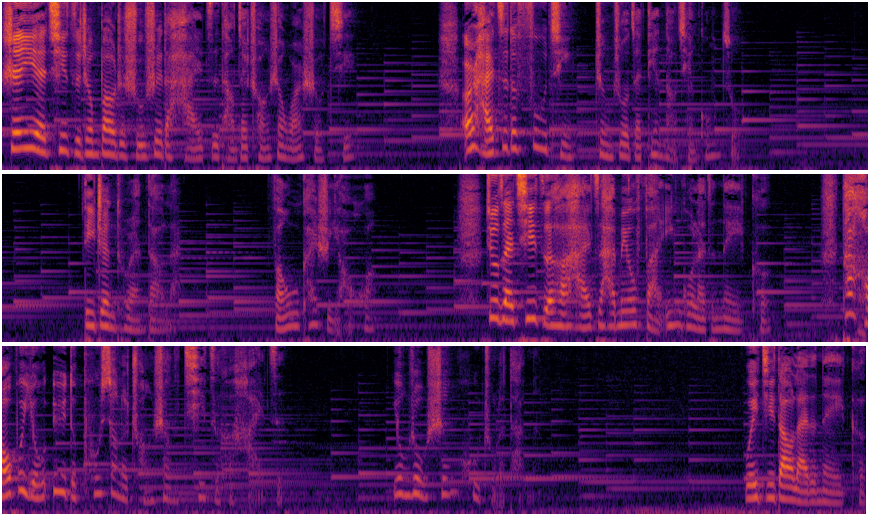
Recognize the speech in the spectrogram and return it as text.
深夜，妻子正抱着熟睡的孩子躺在床上玩手机，而孩子的父亲正坐在电脑前工作。地震突然到来，房屋开始摇晃。就在妻子和孩子还没有反应过来的那一刻，他毫不犹豫地扑向了床上的妻子和孩子，用肉身护住了他们。危机到来的那一刻，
